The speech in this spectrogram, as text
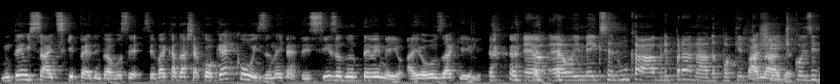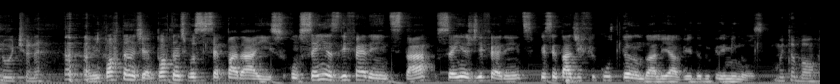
Não tem os sites que pedem para você. Você vai cadastrar qualquer coisa internet. Precisa do teu e-mail. Aí eu uso aquele. É, é o e-mail que você nunca abre para nada, porque ele pra tá nada. cheio de coisa inútil, né? é importante, é importante você separar isso com senhas diferentes, tá? Senhas diferentes, porque você tá dificultando ali a vida do criminoso. Muito bom.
